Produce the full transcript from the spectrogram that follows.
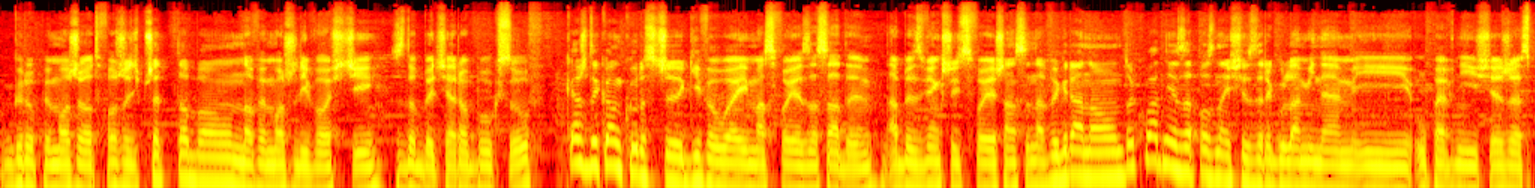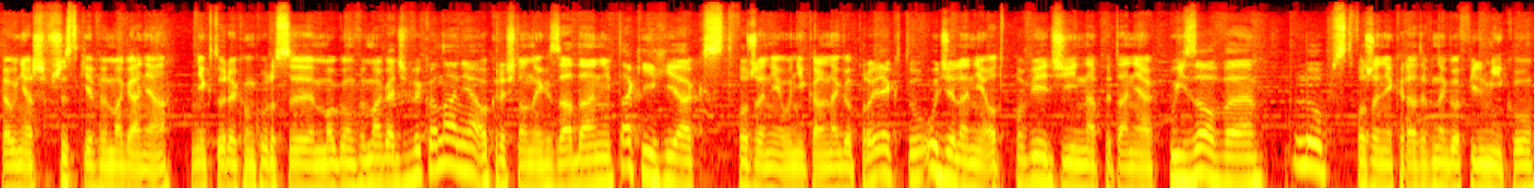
grupy może otworzyć przed tobą nowe możliwości zdobycia Robuxów. Każdy konkurs czy giveaway ma swoje zasady. Aby zwiększyć swoje szanse na wygraną, dokładnie zapoznaj się z regulaminem i upewnij się, że spełniasz wszystkie wymagania. Niektóre konkursy mogą wymagać wykonania określonych zadań, takich jak stworzenie unikalnego projektu, udzielenie odpowiedzi na pytania quizowe lub stworzenie kreatywnego filmiku.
